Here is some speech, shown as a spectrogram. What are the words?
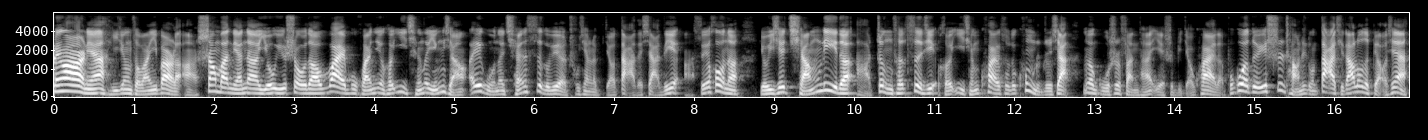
零二二年啊，已经走完一半了啊。上半年呢，由于受到外部环境和疫情的影响，A 股呢前四个月出现了比较大的下跌啊。随后呢，有一些强力的啊政策刺激和疫情快速的控制之下，那么股市反弹也是比较快的。不过，对于市场这种大起大落的表现，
